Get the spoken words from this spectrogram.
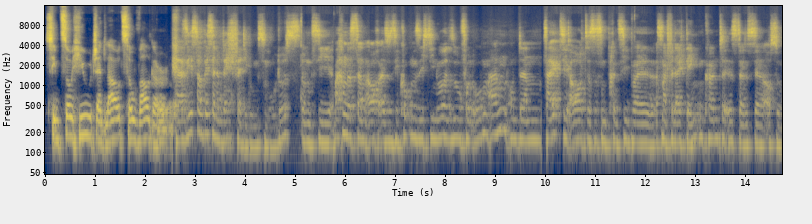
seemed so huge and loud, so vulgar. Ja, sie ist so ein bisschen im Rechtfertigungsmodus und sie machen das dann auch, also sie gucken sich die nur so von oben an und dann zeigt sie auch, dass es im Prinzip, weil was man vielleicht denken könnte, ist, dass ja auch so,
